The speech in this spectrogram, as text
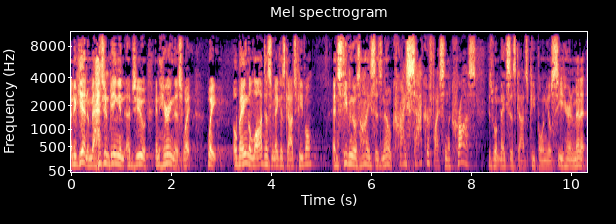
And again, imagine being a Jew and hearing this. Wait, wait, obeying the law doesn't make us God's people? And Stephen goes on, he says, no, Christ's sacrifice on the cross is what makes us God's people. And you'll see here in a minute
